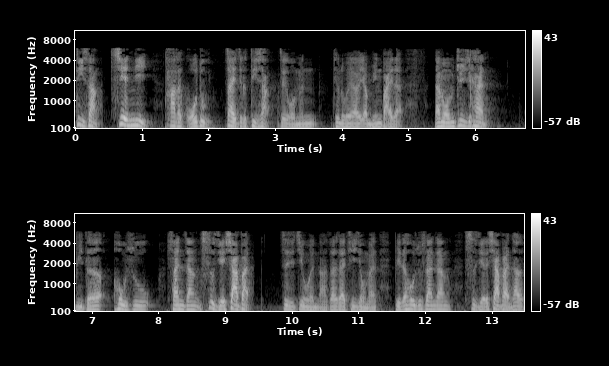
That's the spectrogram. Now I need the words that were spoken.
地上建立他的国度，在这个地上，这个我们听众朋友要明白的。那么我们继续看彼得后书三章四节下半。这些经文啊，在在提醒我们，彼得后书三章四节的下半，他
